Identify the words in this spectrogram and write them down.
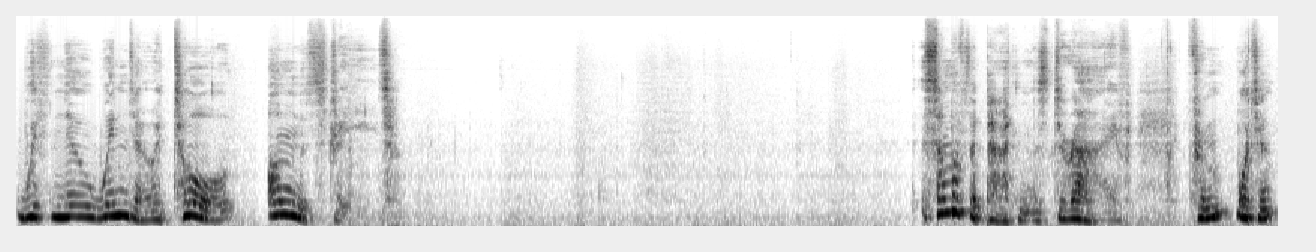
with no window at all on the street. Some of the patterns derive from what an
